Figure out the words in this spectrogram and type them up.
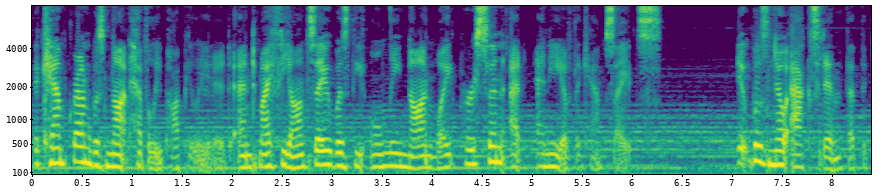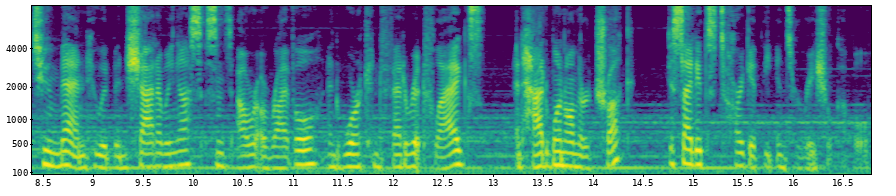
The campground was not heavily populated, and my fiance was the only non white person at any of the campsites. It was no accident that the two men who had been shadowing us since our arrival and wore Confederate flags and had one on their truck decided to target the interracial couple.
